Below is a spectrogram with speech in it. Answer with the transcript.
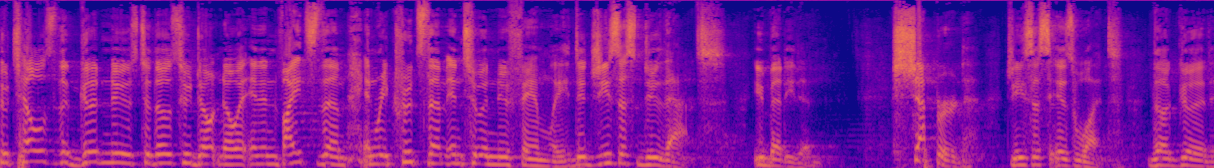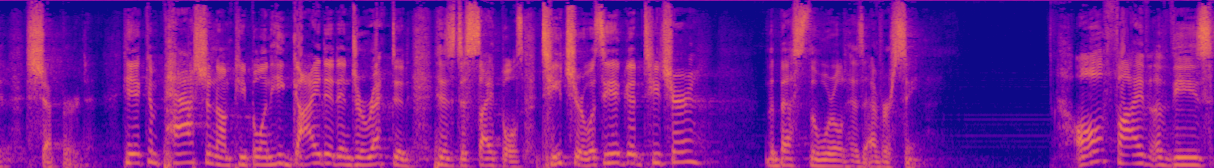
who tells the good news to those who don't know it, and invites them and recruits them into a new family. Did Jesus do that? You bet he did. Shepherd. Jesus is what? the good shepherd. He had compassion on people and he guided and directed his disciples. Teacher, was he a good teacher? The best the world has ever seen. All five of these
